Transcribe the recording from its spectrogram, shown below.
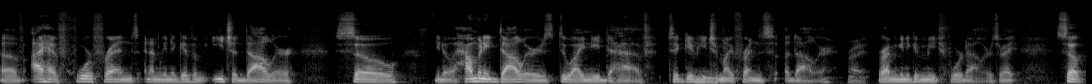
of, I have four friends and I'm going to give them each a dollar. So, you know, how many dollars do I need to have to give each of mm. my friends a dollar? Right. Or I'm going to give them each four dollars, right? So,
